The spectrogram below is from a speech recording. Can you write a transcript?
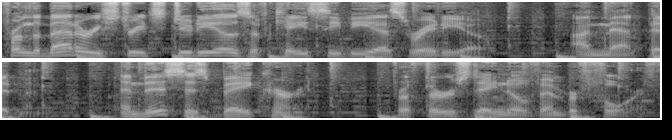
From the Battery Street studios of KCBS Radio, I'm Matt Pittman, and this is Bay Current for Thursday, November 4th.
